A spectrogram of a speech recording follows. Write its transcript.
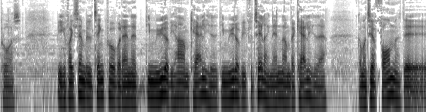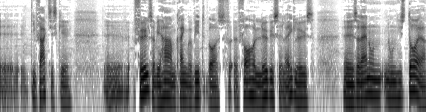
på os. Vi kan for eksempel tænke på, hvordan at de myter, vi har om kærlighed, de myter, vi fortæller hinanden om, hvad kærlighed er, kommer til at forme det, de faktiske øh, Øh, følelser, vi har omkring, hvorvidt vores forhold lykkes eller ikke lykkes. Øh, så der er nogle, nogle historier,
